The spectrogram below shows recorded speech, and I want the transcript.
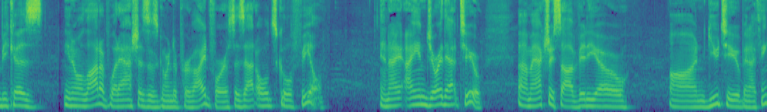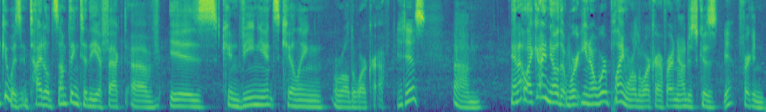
because, you know, a lot of what Ashes is going to provide for us is that old school feel. And I, I enjoy that too. Um, I actually saw a video on YouTube and I think it was entitled something to the effect of Is Convenience Killing World of Warcraft? It is. And I- like I know that we're you know we're playing World of Warcraft right now just because Yeah. freaking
